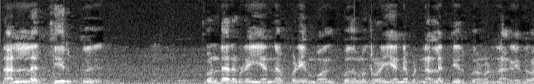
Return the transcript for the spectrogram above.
நல்ல தீர்ப்பு தொண்டர்களுடைய எண்ணப்படி பொதுமக்களுடைய எண்ணப்படி நல்ல தீர்ப்பு நாங்கள் எதிர்பார்க்கிறோம்.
